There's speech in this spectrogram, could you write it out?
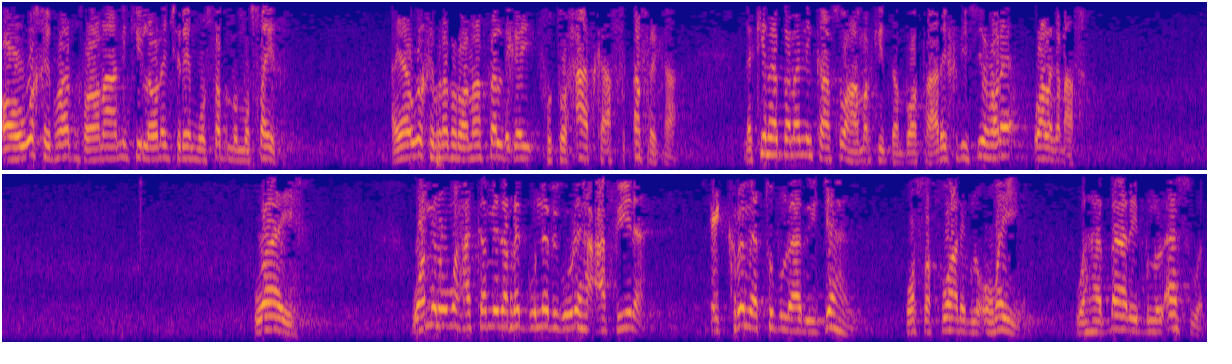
oo uga khibrad roonaa ninkii la odhan jiray muuse bnu nusayr ayaa uga khibrad roonaa saldhigay futuuxaadka africa laakiin haddana ninkaasu ahaa markii dambe oo taariikhdiisii hore waa laga dhaafay waaya wa minhum waxaa kamida ragguu nebigu uhi cafiina cikrimatu bnu abi jahl wa safwan ibnu umaya wa habaar ibnu lswad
